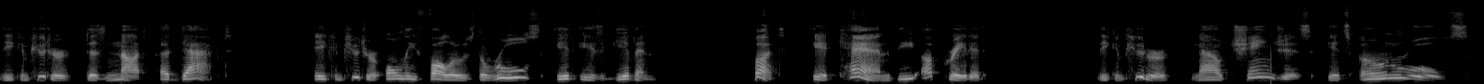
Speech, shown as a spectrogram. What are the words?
the computer does not adapt. A computer only follows the rules it is given. But it can be upgraded. The computer now changes its own rules.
